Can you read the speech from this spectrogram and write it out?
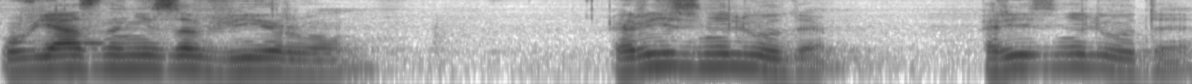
ув'язнені за віру, різні люди, різні люди.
